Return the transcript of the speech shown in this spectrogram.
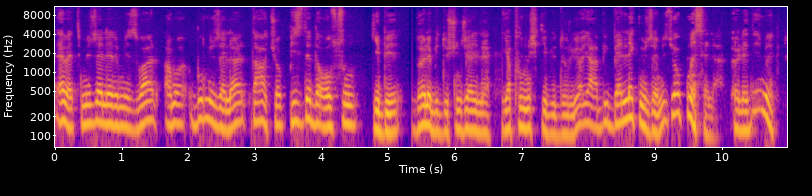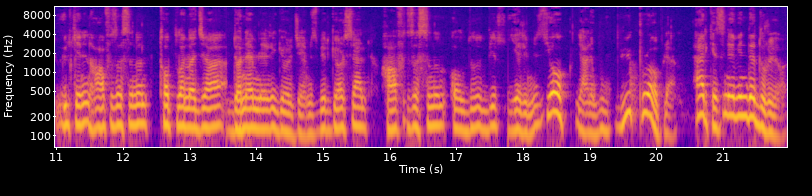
evet müzelerimiz var ama bu müzeler daha çok bizde de olsun gibi böyle bir düşünceyle yapılmış gibi duruyor. Ya bir bellek müzemiz yok mesela. Öyle değil mi? Ülkenin hafızasının toplanacağı dönemleri göreceğimiz bir görsel hafızasının olduğu bir yerimiz yok. Yani bu büyük problem. Herkesin evinde duruyor.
